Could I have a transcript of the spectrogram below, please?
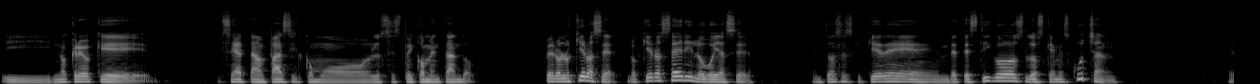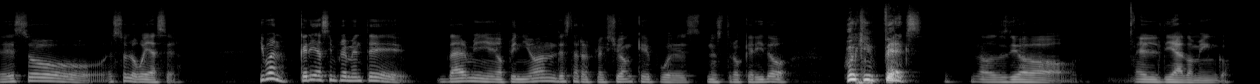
y no creo que sea tan fácil como les estoy comentando. Pero lo quiero hacer, lo quiero hacer y lo voy a hacer. Entonces que queden de testigos los que me escuchan. Eso, eso lo voy a hacer. Y bueno, quería simplemente dar mi opinión de esta reflexión que pues nuestro querido Joaquín Félix nos dio el día domingo.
